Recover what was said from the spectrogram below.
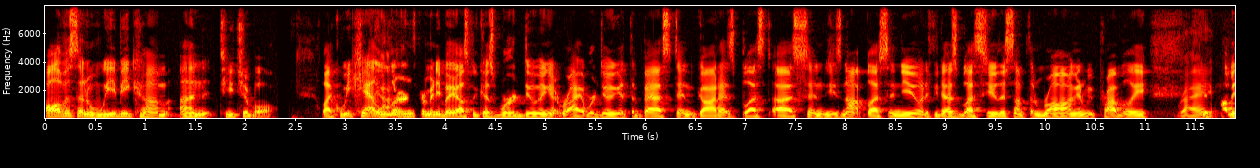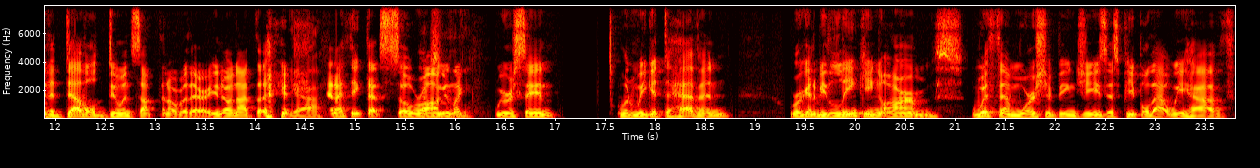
all of a sudden we become unteachable Like we can't Yeah. learn from anybody else because we're doing it right. We're doing it the best, and God has blessed us, and He's not blessing you. And if He does bless you, there's something wrong, and we probably Right. probably the devil doing something over there. You know, not the. Yeah. and I think that's so wrong. And like we were saying, when we get to heaven, we're going to be linking arms with them, worshiping Jesus. People that we have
